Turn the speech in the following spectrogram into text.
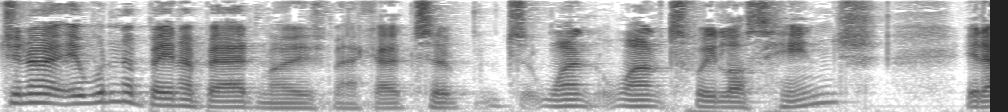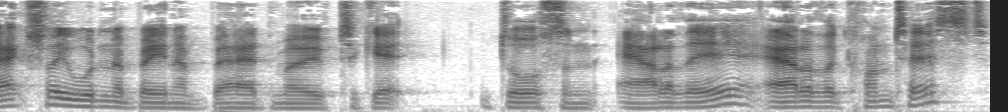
Do you know it wouldn't have been a bad move, Mako, to, to once we lost Hinge, it actually wouldn't have been a bad move to get Dawson out of there, out of the contest,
